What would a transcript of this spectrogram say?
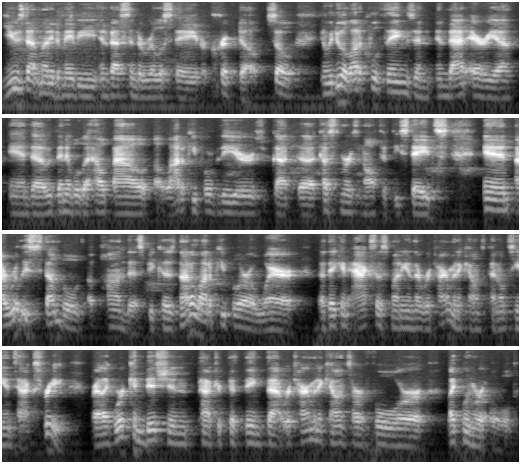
use that money to maybe invest into real estate or crypto. So, you know, we do a lot of cool things in, in that area, and uh, we've been able to help out a lot of people over the years. We've got uh, customers in all 50 states. And I really stumbled upon this because not a lot of people are aware that they can access money in their retirement accounts penalty and tax free, right? Like we're conditioned, Patrick, to think that retirement accounts are for like when we're old,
